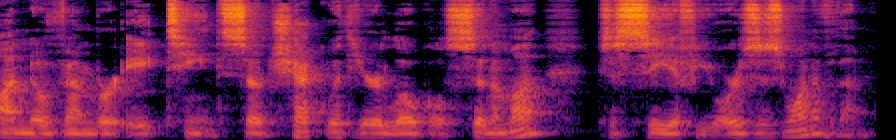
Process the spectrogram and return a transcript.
on November 18th. So check with your local cinema to see if yours is one of them.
